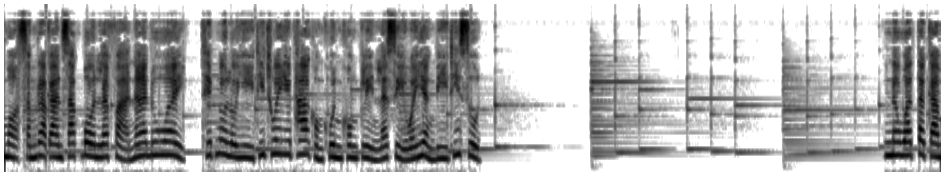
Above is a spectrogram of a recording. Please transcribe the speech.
เหมาะสำหรับการซักบนและฝาหน้าด้วย เทคโนโลยีที่ช่วยให้ผ้าของคุณคงกลิ่นและสีไว้อย่างดีที่สุด นวัตกรรม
